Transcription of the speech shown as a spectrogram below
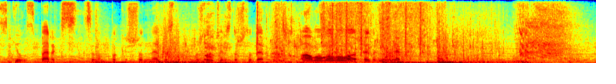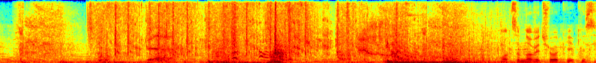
Skills Perks, це нам поки що не доступно. Можливо через те, що де. О, во, во, во, во, що я так застряг? О, це нові чуваки якісь.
